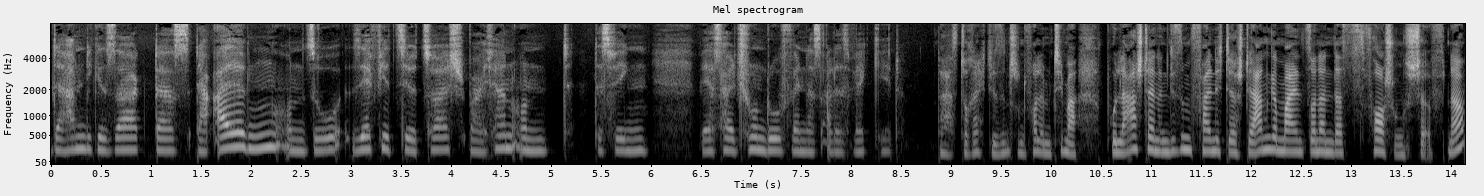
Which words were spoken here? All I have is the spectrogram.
Da haben die gesagt, dass da Algen und so sehr viel CO2 speichern und deswegen wäre es halt schon doof, wenn das alles weggeht. Da hast du recht, die sind schon voll im Thema. Polarstern in diesem Fall nicht der Stern gemeint, sondern das Forschungsschiff, ne?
